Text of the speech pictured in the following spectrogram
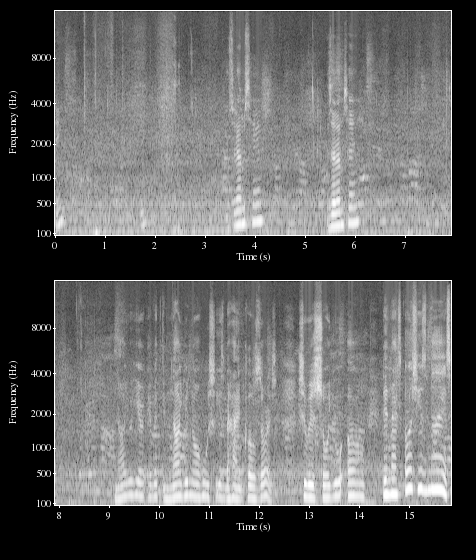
See? See? See what I'm saying? Is that what I'm saying? Now you hear everything. Now you know who she is behind closed doors. She will show you um the nice. Oh, she's nice,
